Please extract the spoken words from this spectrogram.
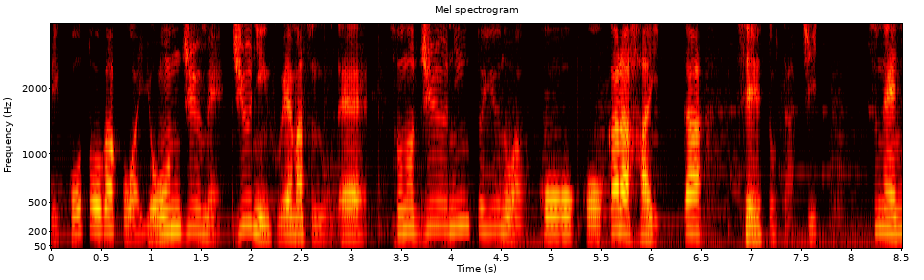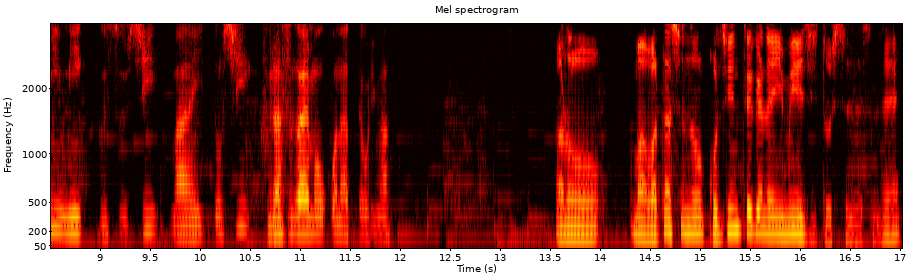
り、高等学校は40名、10人増えますので、その10人というのは高校から入った生徒たち常にミックスし、毎年クラス替えも行っております。あの、まあ、私の個人的なイメージとしてですね、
